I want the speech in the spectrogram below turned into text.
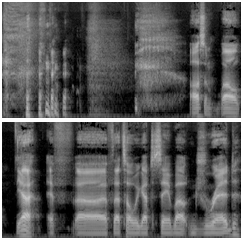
awesome. Well, yeah. If uh, if that's all we got to say about Dredd,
